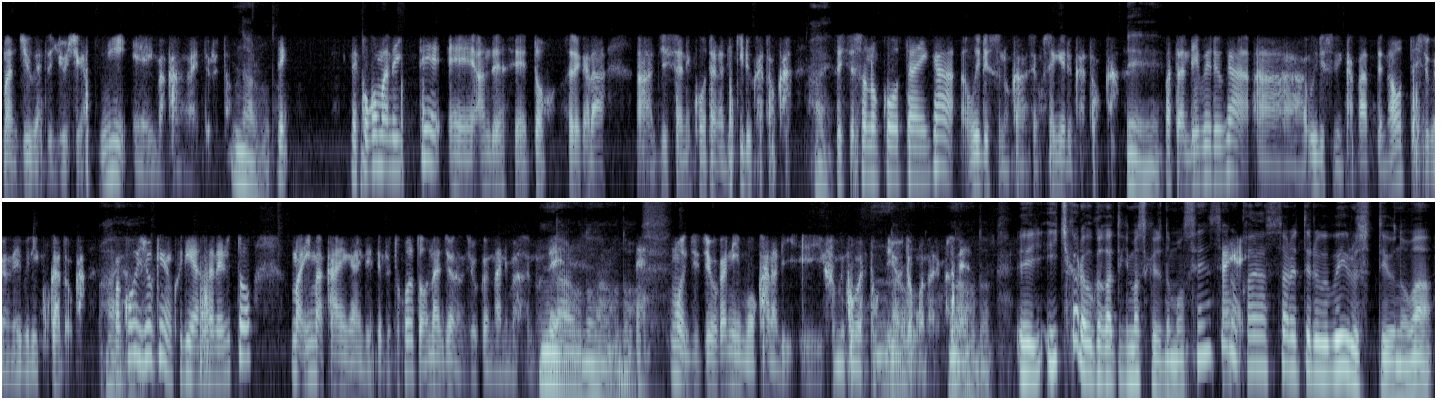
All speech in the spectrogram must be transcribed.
まあ、10月、11月に、えー、今考えていると。なるほどででここまで行って、えー、安全性と、それからあ実際に抗体ができるかとか、はい、そしてその抗体がウイルスの感染を防げるかとか、えまたレベルがあウイルスにかかって治った人がレベルいくかとか、はいはい、まあ、こういう条件がクリアされると、まあ、今、海外に出てるところと同じような状況になりますので、なるほどなるほど、ね、もう実用化にもかなり踏み込むというところになりますね。なるほど。えー、一から伺ってきますけれども、先生の開発されているウイルスっていうのは、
